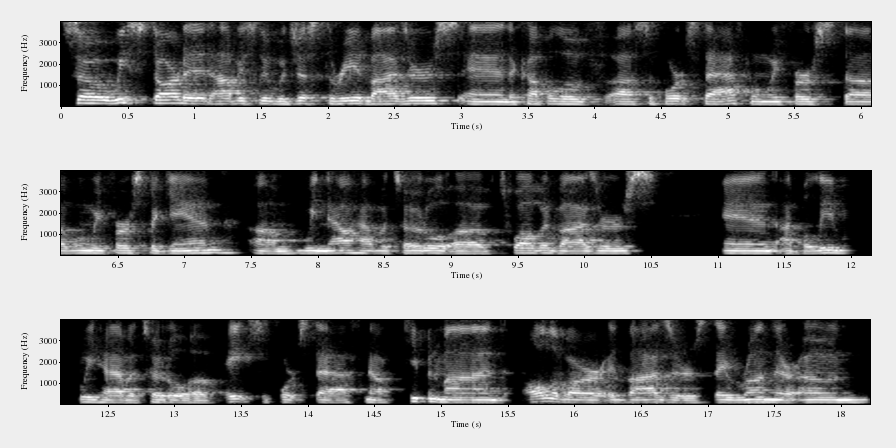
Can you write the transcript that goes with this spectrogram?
So we started obviously with just three advisors and a couple of uh, support staff when we first uh, when we first began. Um, we now have a total of twelve advisors, and I believe we have a total of eight support staff. Now, keep in mind, all of our advisors they run their own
